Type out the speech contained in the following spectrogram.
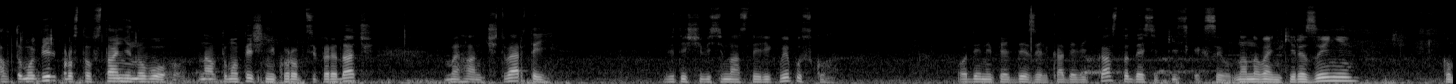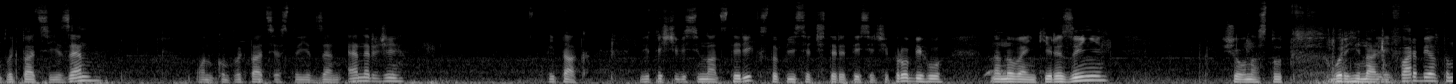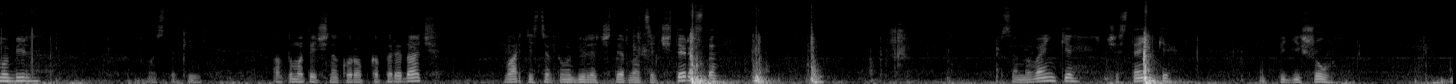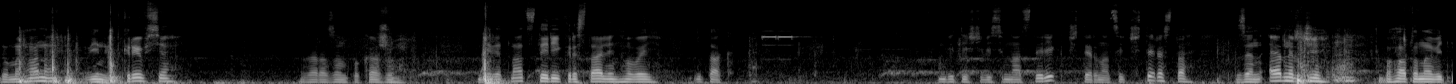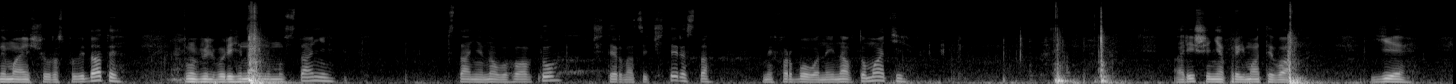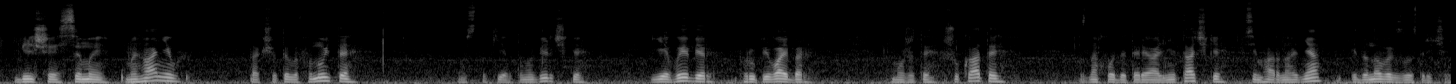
Автомобіль просто в стані нового. На автоматичній коробці передач. Меган 4. 2018 рік випуску. 1,5 дизель К9К, 110 кінських сил на новенькій резині. Комплектації Zen. Вон комплектація стоїть Zen Energy. І так, 2018 рік, 154 тисячі пробігу на новенькій резині. Що у нас тут в оригінальній фарбі автомобіль? Ось такий автоматична коробка передач. Вартість автомобіля 14400. Все новеньке, чистеньке. От підійшов до Мегана, він відкрився. Зараз вам покажу 19 рік рестайлінговий. І так, 2018 рік, 14400, Zen Energy. Багато навіть немає що розповідати. Автомобіль в оригінальному стані. В стані нового авто 14400, не фарбований на автоматі. А рішення приймати вам. Є більше 7 меганів, так що телефонуйте. Ось такі автомобільчики. Є вибір в групі Viber. Можете шукати, знаходити реальні тачки. Всім гарного дня і до нових зустрічей.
